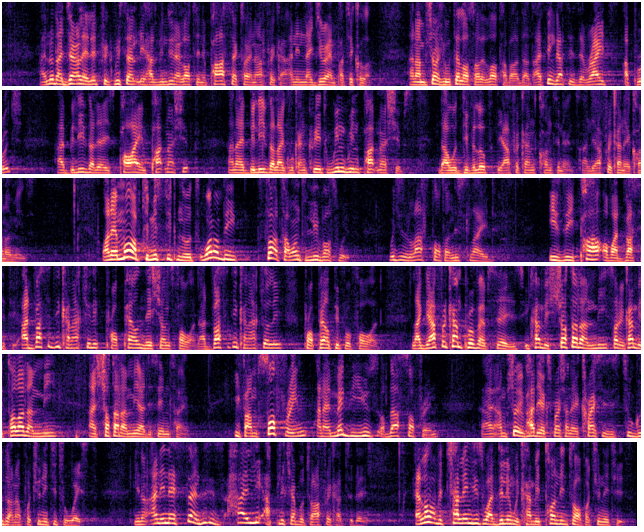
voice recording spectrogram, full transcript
I know that General Electric recently has been doing a lot in the power sector in Africa and in Nigeria in particular. And I'm sure he will tell us a lot about that. I think that is the right approach. I believe that there is power in partnership, and I believe that like we can create win-win partnerships that would develop the African continent and the African economies. On a more optimistic note, one of the thoughts I want to leave us with, which is the last thought on this slide, is the power of adversity. Adversity can actually propel nations forward. Adversity can actually propel people forward. Like the African proverb says, you can't be shorter than me, sorry, you can't be taller than me and shorter than me at the same time if I'm suffering and I make the use of that suffering, I'm sure you've had the expression that a crisis is too good an opportunity to waste. You know, and in a sense, this is highly applicable to Africa today. A lot of the challenges we're dealing with can be turned into opportunities.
